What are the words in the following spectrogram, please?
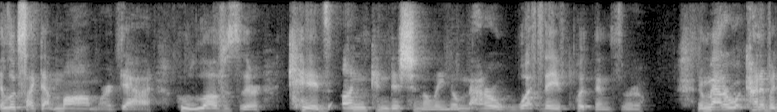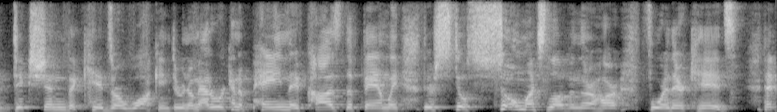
It looks like that mom or dad who loves their kids unconditionally, no matter what they've put them through. No matter what kind of addiction the kids are walking through, no matter what kind of pain they've caused the family, there's still so much love in their heart for their kids that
